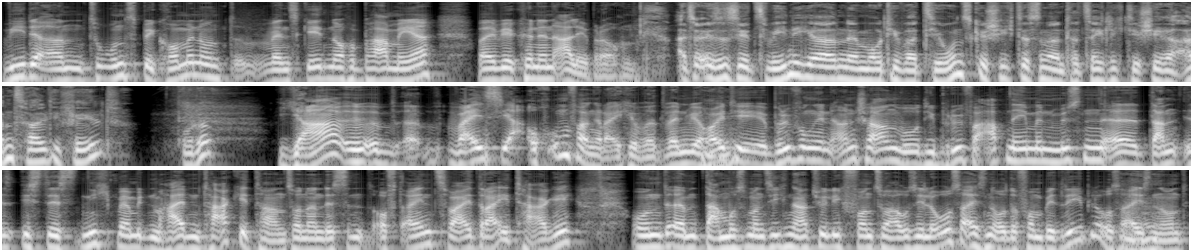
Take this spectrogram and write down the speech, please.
wieder an zu uns bekommen und wenn es geht noch ein paar mehr, weil wir können alle brauchen. Also ist es jetzt weniger eine Motivationsgeschichte, sondern tatsächlich die schiere Anzahl, die fehlt? Oder? Ja, äh, äh, weil es ja auch umfangreicher wird. Wenn wir mhm. heute Prüfungen anschauen, wo die Prüfer abnehmen müssen, äh, dann ist es nicht mehr mit einem halben Tag getan, sondern das sind oft ein, zwei, drei Tage. Und ähm, da muss man sich natürlich von zu Hause loseisen oder vom Betrieb loseisen. Mhm. Und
